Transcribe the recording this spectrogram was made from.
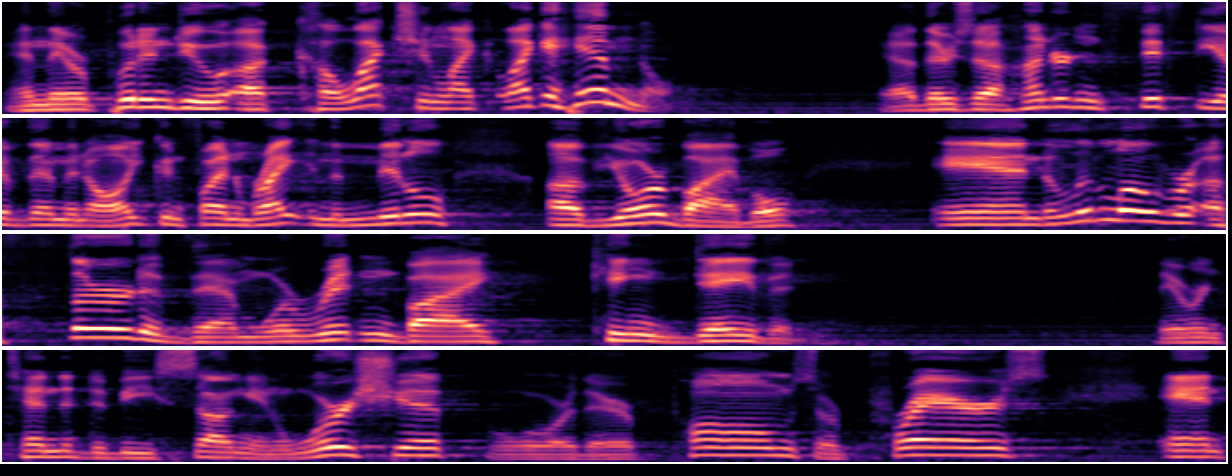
and they were put into a collection like, like a hymnal. Uh, there's 150 of them in all. You can find them right in the middle of your Bible. And a little over a third of them were written by King David. They were intended to be sung in worship or their poems or prayers. And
